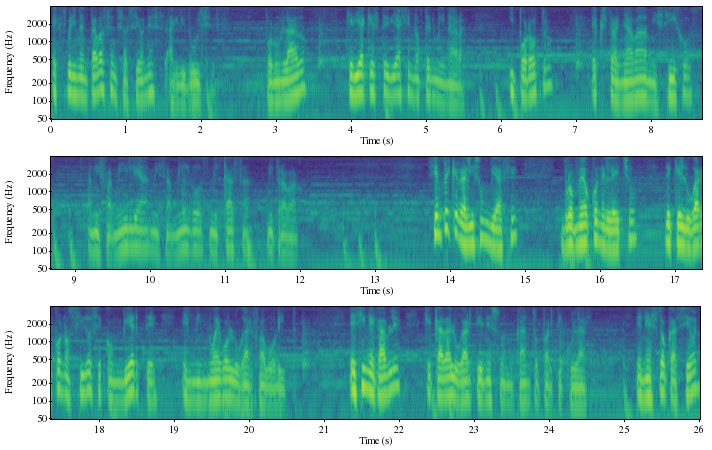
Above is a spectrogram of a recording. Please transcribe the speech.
experimentaba sensaciones agridulces. Por un lado, quería que este viaje no terminara y por otro, extrañaba a mis hijos, a mi familia, mis amigos, mi casa, mi trabajo. Siempre que realizo un viaje, bromeo con el hecho de que el lugar conocido se convierte en mi nuevo lugar favorito. Es innegable que cada lugar tiene su encanto particular. En esta ocasión,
